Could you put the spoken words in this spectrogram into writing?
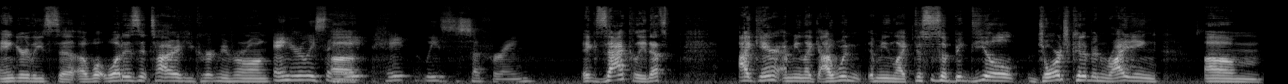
Anger leads to uh, what what is it, Tyler? You correct me if I'm wrong. Anger leads to Uh, hate. Hate leads to suffering. Exactly. That's I guarantee. I mean, like I wouldn't. I mean, like this is a big deal. George could have been writing, um,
